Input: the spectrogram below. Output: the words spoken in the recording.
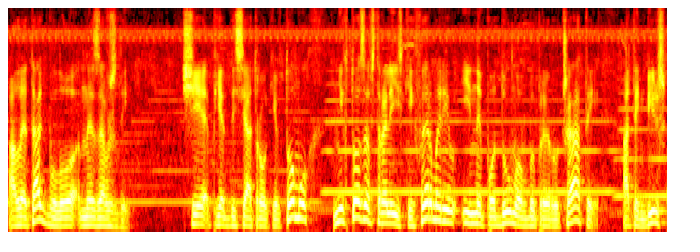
Але так було не завжди. Ще 50 років тому ніхто з австралійських фермерів і не подумав би приручати, а тим більш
